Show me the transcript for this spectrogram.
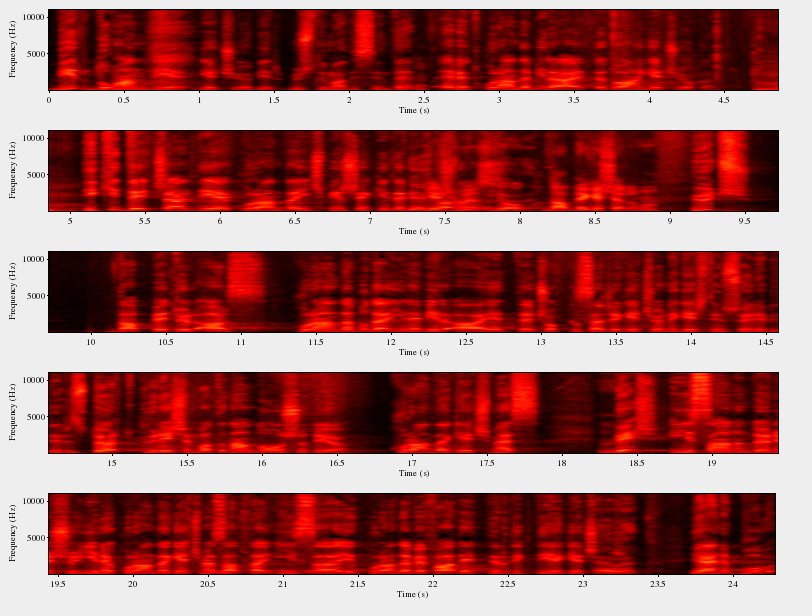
Bir duhan diye geçiyor bir Müslim hadisinde. Evet Kur'an'da bir ayette duhan geçiyor kadar. İki deccal diye Kur'an'da hiçbir şekilde bir tanım Geçmez. yok. Dabbe geçer ama. 3 Dabbetül Arz. Kur'an'da bu da yine bir ayette çok kısaca geçiyor. Ne geçtiğini söyleyebiliriz. 4 Güneşin batıdan doğuşu diyor. Kur'an'da geçmez. 5 İsa'nın dönüşü yine Kur'an'da geçmez. Hatta İsa'yı Kur'an'da vefat ettirdik diye geçer. Evet. Yani bu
